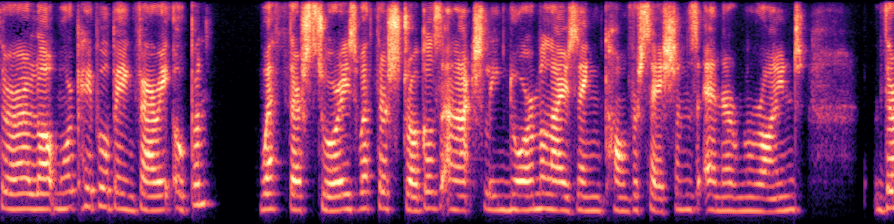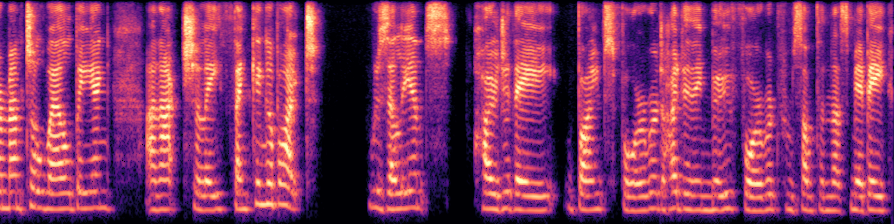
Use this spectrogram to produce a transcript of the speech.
There are a lot more people being very open with their stories, with their struggles, and actually normalizing conversations in and around their mental well being and actually thinking about resilience. How do they bounce forward? How do they move forward from something that's maybe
